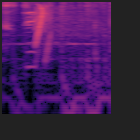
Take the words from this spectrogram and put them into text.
Sticky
